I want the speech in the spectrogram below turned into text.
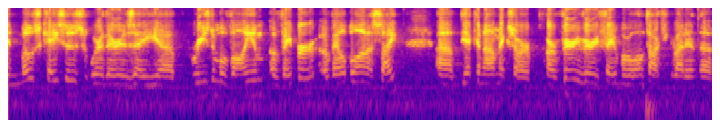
in most cases where there is a uh, reasonable volume of vapor available on a site, uh, the economics are, are very, very favorable. I'm talking about in the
